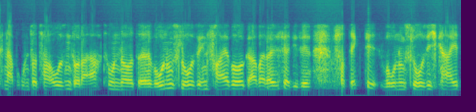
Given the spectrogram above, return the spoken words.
knapp unter 1000 oder 800 äh, Wohnungslose in Freiburg, aber da ist ja diese verdeckte Wohnungslosigkeit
